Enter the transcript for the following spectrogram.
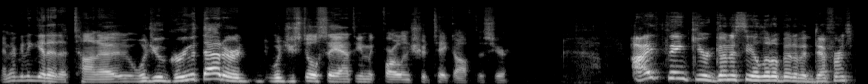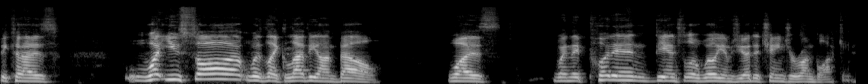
and they're going to get it a ton. Uh, would you agree with that, or would you still say Anthony McFarland should take off this year? I think you're going to see a little bit of a difference because what you saw with like Le'Veon Bell was when they put in DeAngelo Williams, you had to change your run blocking.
